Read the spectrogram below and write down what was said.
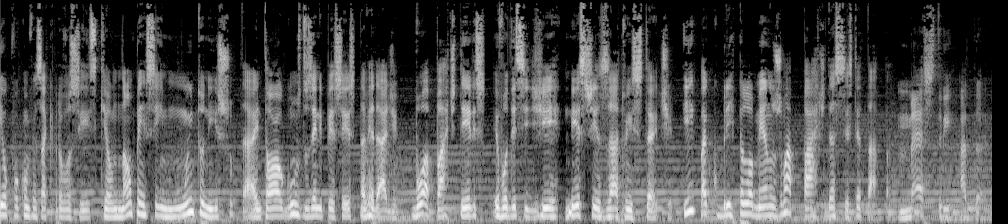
E eu vou confessar aqui para vocês que eu não pensei muito nisso, tá? Então alguns dos NPCs, na verdade, boa parte deles, eu vou decidir neste exato instante. E vai cobrir pelo menos uma parte da sexta etapa. Mestre Adanes.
